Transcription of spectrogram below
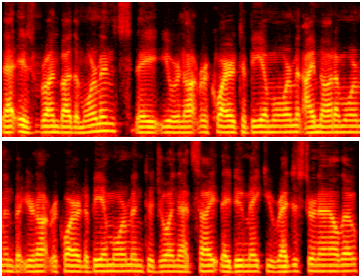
That is run by the Mormons. They you are not required to be a Mormon. I'm not a Mormon, but you're not required to be a Mormon to join that site. They do make you register now, though.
